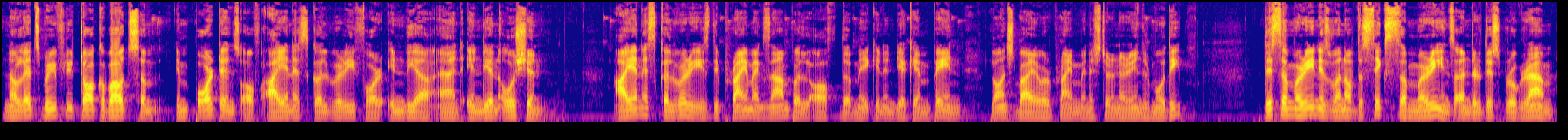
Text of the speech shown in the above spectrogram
now let's briefly talk about some importance of INS Kalvari for India and Indian Ocean. INS Kalvari is the prime example of the Make in India campaign launched by our Prime Minister Narendra Modi. This submarine is one of the six submarines under this program.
